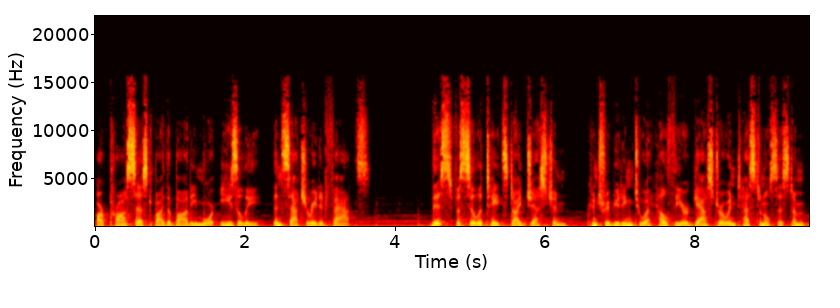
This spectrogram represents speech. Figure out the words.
are processed by the body more easily than saturated fats. This facilitates digestion, contributing to a healthier gastrointestinal system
